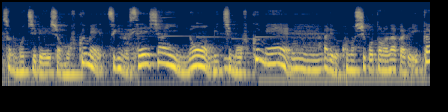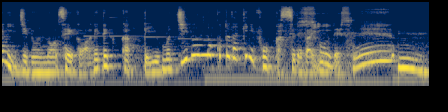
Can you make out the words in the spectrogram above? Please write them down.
そのモチベーションも含め次の正社員の道も含め、あるいはこの仕事の中でいかに自分の成果を上げていくかっていうもう自分のことだけにフォーカスすればいい。そうですね、うん、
